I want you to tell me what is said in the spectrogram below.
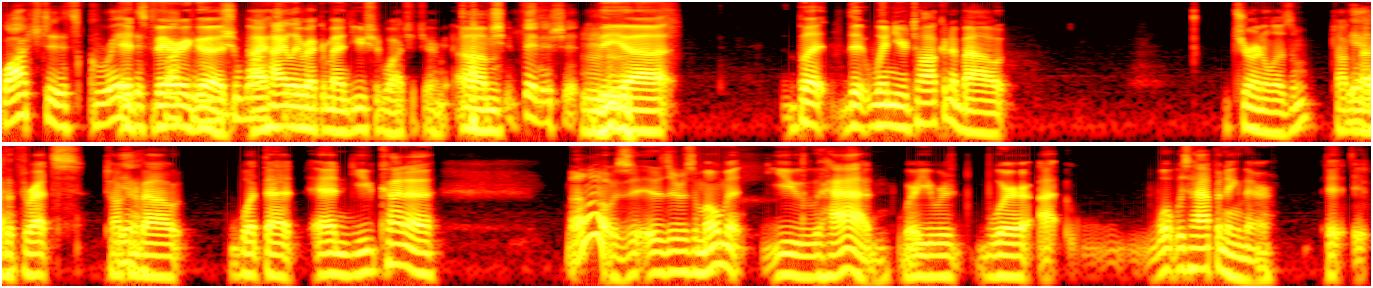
watched it. It's great. It's, very fucking- good. I highly it. recommend. You should watch it, Jeremy. I Um, should finish it. the uh, but the, when you're talking about journalism, talking Yeah. about the threats, talking Yeah. about what that, and you kind of, I don't know, it was, it was- there was a moment you had where you were where I, what was happening there. It, it,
